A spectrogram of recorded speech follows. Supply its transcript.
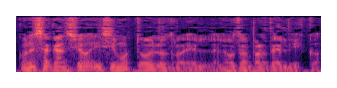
con esa canción hicimos todo el otro, el- la otra parte del disco.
